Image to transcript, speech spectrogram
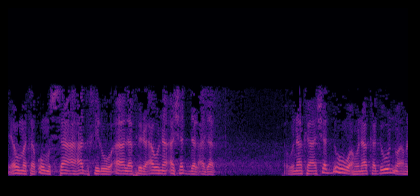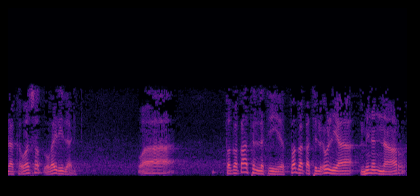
يوم تقوم الساعة أدخلوا آل فرعون أشد العذاب. هناك أشده وهناك دون وهناك وسط وغير ذلك. والطبقات التي الطبقة العليا من النار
